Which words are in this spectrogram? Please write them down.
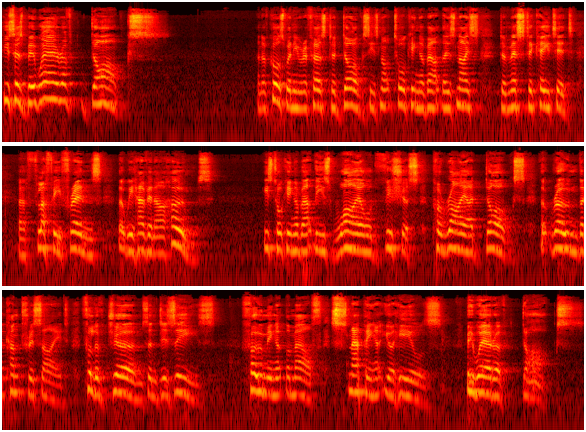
He says, Beware of dogs. And of course, when he refers to dogs, he's not talking about those nice domesticated, uh, fluffy friends that we have in our homes. He's talking about these wild, vicious, pariah dogs that roam the countryside, full of germs and disease, foaming at the mouth, snapping at your heels. Beware of dogs.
